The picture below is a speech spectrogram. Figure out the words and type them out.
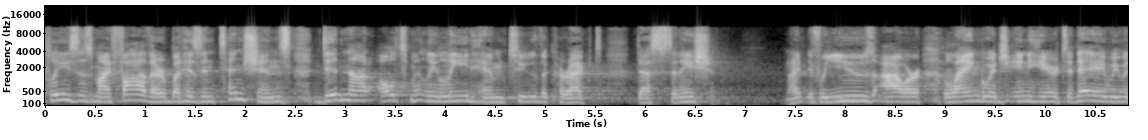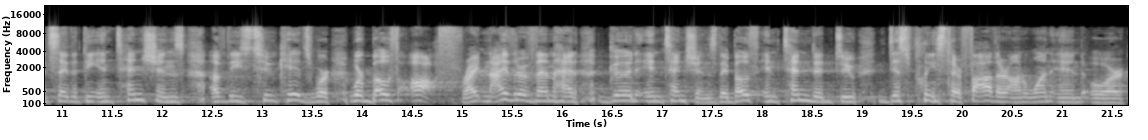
pleases my father, but his intentions did not ultimately lead him to the correct destination. Right? If we use our language in here today, we would say that the intentions of these two kids were, were both off, right? Neither of them had good intentions. They both intended to displease their father on one end or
